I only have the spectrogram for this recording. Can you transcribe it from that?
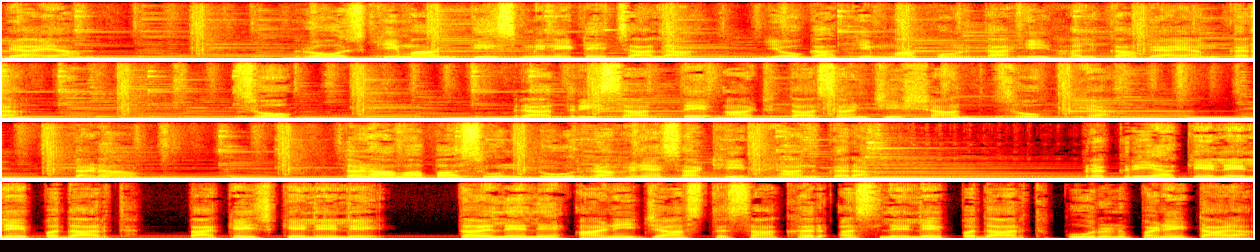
व्यायाम. रोज किमान तीस मिनिटे चाला. योगा किंवा कोणताही हलका व्यायाम करा. झोप. रात्री सात ते आठ तासांची शांत झोप घ्या. तणाव. तणावापासून दूर राहण्यासाठी ध्यान करा. प्रक्रिया केलेले पदार्थ पॅकेज केलेले तळलेले आणि जास्त साखर असलेले पदार्थ पूर्णपणे टाळा.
